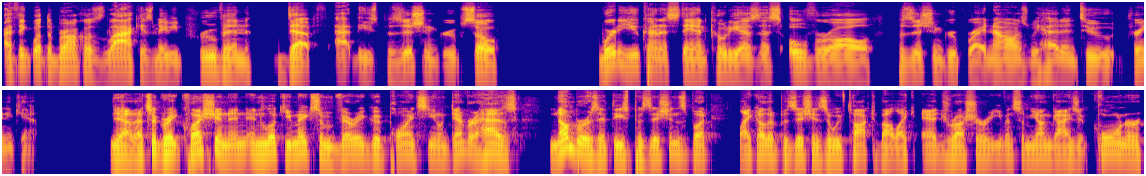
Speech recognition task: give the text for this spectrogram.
I think what the Broncos lack is maybe proven depth at these position groups. So, where do you kind of stand, Cody, as this overall position group right now as we head into training camp? Yeah, that's a great question. And and look, you make some very good points. You know, Denver has numbers at these positions, but like other positions that we've talked about, like edge rusher, even some young guys at corner,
